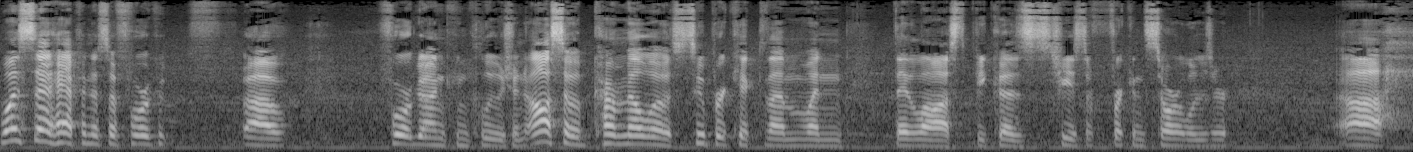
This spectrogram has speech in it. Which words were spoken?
once that happened, it's a four, uh, foregone conclusion. Also, Carmella super kicked them when they lost because she's a freaking sore loser. Ah. Uh,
